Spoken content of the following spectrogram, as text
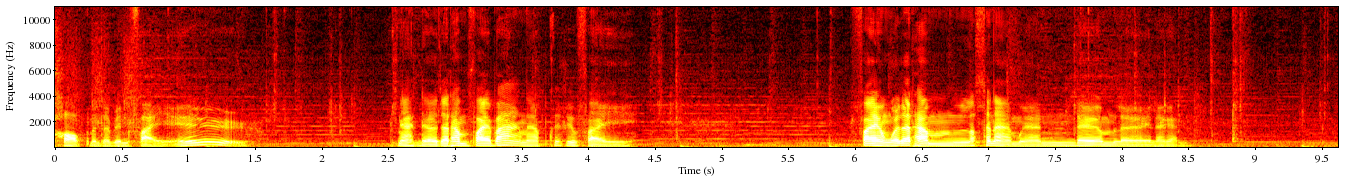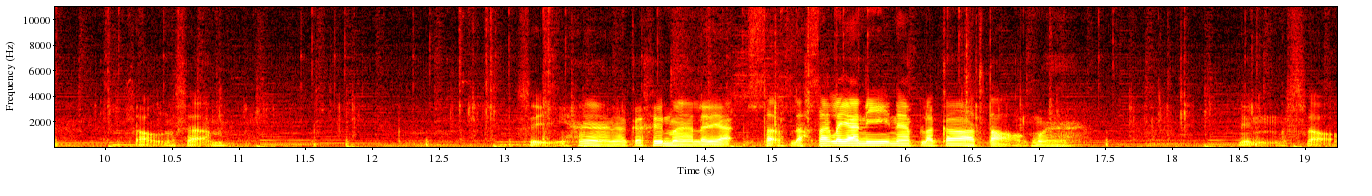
ขอบมันจะเป็นไฟ เออนะเดี๋ยวจะทำไฟบ้างนะครับ ก็คือไฟ ไฟผมก็จะทำลักษณะเหมือนเดิมเลยแล้วกันสองสามสี่ห้าแล้วก็ขึ้นมาระยะสักสักระยะนี้นะครับ แล้วก็ต่อออกมาหนึ่งสอง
